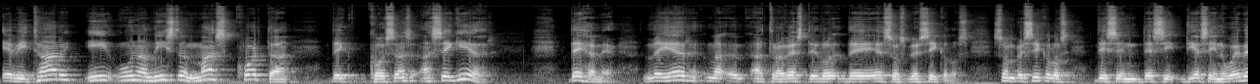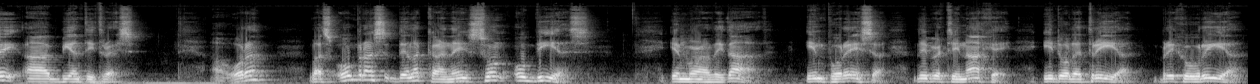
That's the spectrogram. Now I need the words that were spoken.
evitar y una lista más corta de cosas a seguir. Déjame leer a través de, esos versículos. Son versículos 19 a 23. Ahora, las obras de la carne son obvias inmoralidad, impureza, libertinaje, idolatría, brijuría,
